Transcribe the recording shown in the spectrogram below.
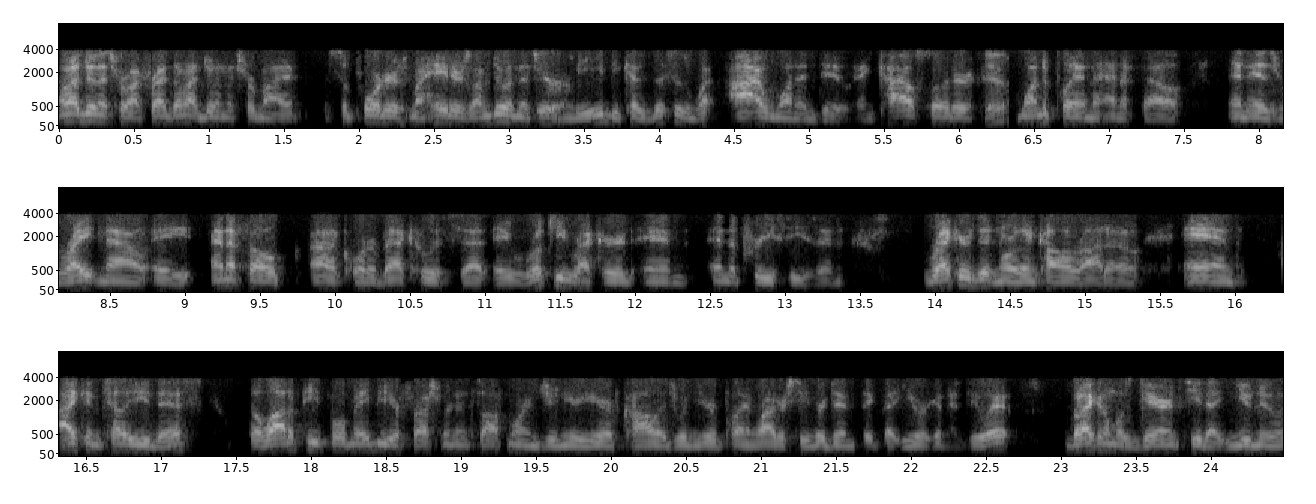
I'm not doing this for my friends. I'm not doing this for my supporters, my haters. I'm doing this yeah. for me because this is what I want to do. And Kyle Sloter yeah. wanted to play in the NFL and is right now a NFL uh, quarterback who has set a rookie record in in the preseason, records at Northern Colorado. And I can tell you this: a lot of people, maybe your freshman and sophomore and junior year of college when you were playing wide receiver, didn't think that you were going to do it. But I can almost guarantee that you knew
